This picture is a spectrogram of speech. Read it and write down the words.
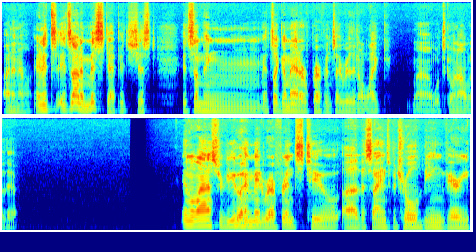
I don't know. And it's it's not a misstep. It's just it's something. It's like a matter of preference. I really don't like uh, what's going on with it. In the last review, I made reference to uh, the Science Patrol being very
